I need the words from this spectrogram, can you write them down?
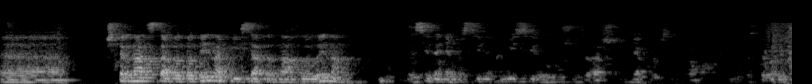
Е, 14 година, 51 хвилина. Засідання постійної комісії оголошую завершено. Дякую всім за увагу. Будьте.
